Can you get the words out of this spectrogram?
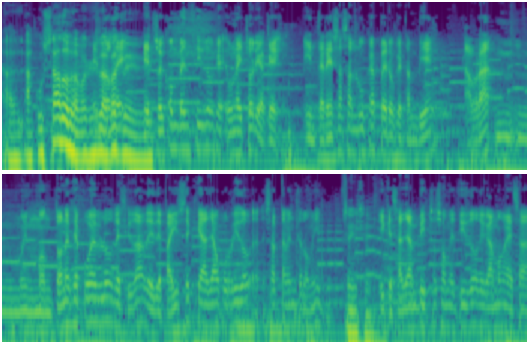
Al- acusado de entonces parte- estoy convencido que es una historia que interesa a San Lucas, pero que también habrá montones de pueblos, de ciudades y de países que haya ocurrido exactamente lo mismo Sí, sí. y que se hayan visto sometidos, digamos, a esa,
